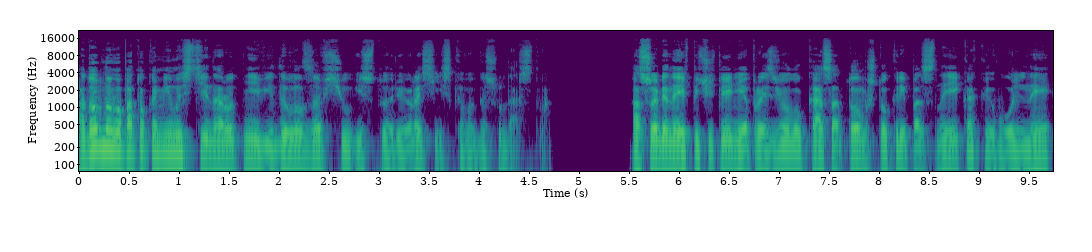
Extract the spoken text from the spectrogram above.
Подобного потока милости народ не видывал за всю историю российского государства. Особенное впечатление произвел указ о том, что крепостные, как и вольные,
